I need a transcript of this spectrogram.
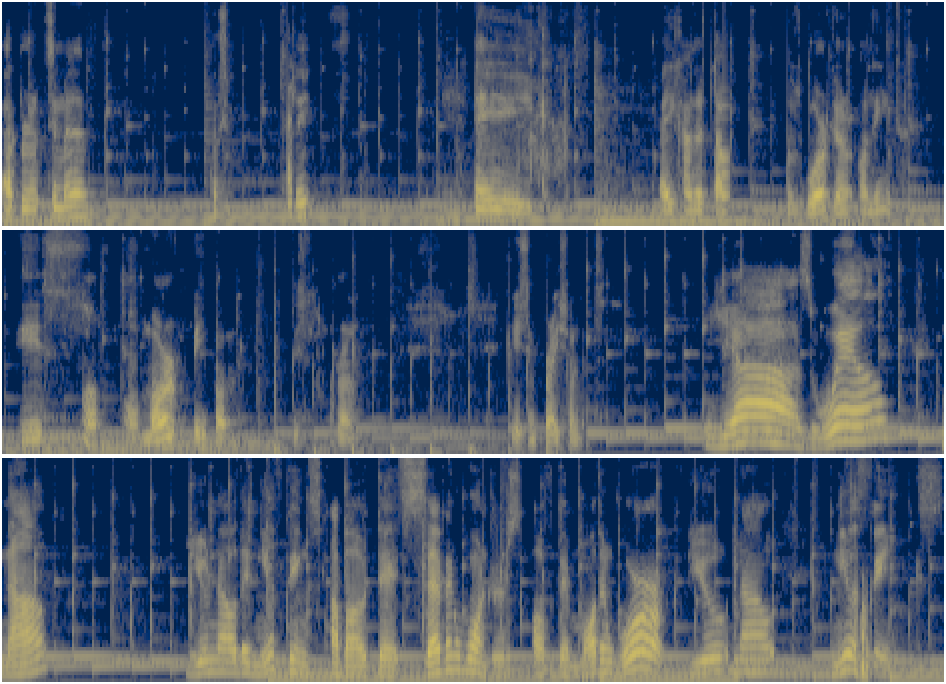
Approximately, approximately eight, 800,000 workers on it. Is Oh, oh, more people. It's wrong. It's impressionant. Yes, well, now you know the new things about the seven wonders of the modern world. You know new things.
